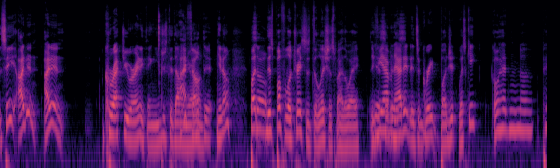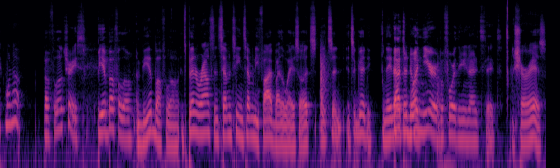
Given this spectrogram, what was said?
See, I didn't, I didn't correct you or anything. You just did that on I your felt own. it. You know. But So- this Buffalo Trace is delicious, by the way. If Yes, you haven't had it, it's a great budget whiskey. Go ahead and uh, pick one up Buffalo Trace. Be a buffalo. and be a Buffalo. It's been around since 1775, by the way. So it's it's a it's a goodie. They know what That's one year before the United States. Sure is.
